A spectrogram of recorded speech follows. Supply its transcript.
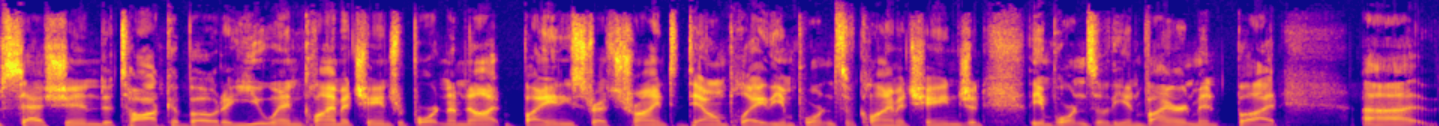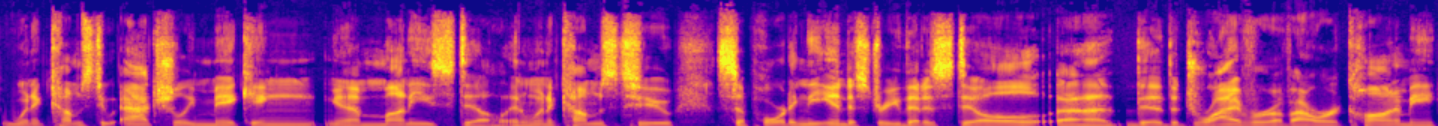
session to talk about a UN climate change report. And I'm not by any stretch trying to downplay the importance of climate change and the importance of the environment, but uh, when it comes to actually making you know, money still, and when it comes to supporting the industry that is still uh, the the driver of our economy,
